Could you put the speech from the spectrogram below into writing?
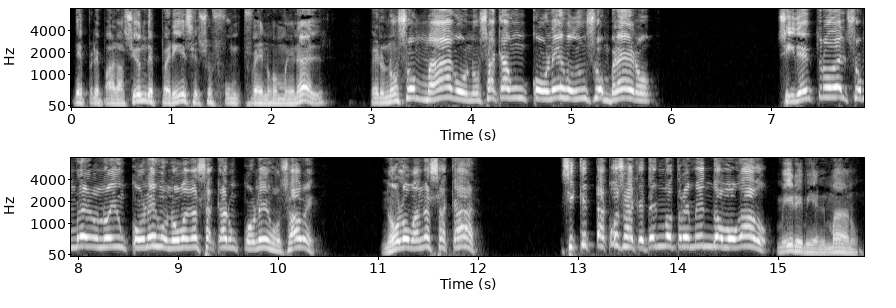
de preparación, de experiencia. Eso es fenomenal. Pero no son magos, no sacan un conejo de un sombrero. Si dentro del sombrero no hay un conejo, no van a sacar un conejo, ¿sabe? No lo van a sacar. Así que esta cosa que tengo tremendo abogado, mire mi hermano,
